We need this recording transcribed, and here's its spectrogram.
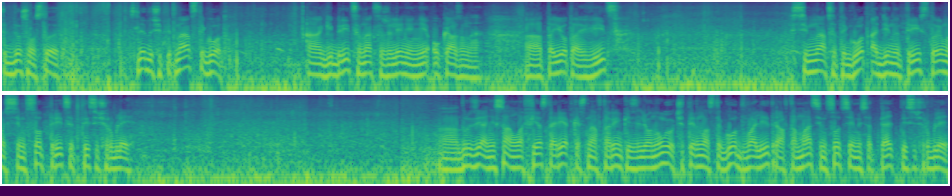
Чуть дешево стоит. Следующий 15 год, а, гибрид, цена, к сожалению, не указана. А, Toyota Vitz, 17 год, 1.3, стоимость 730 тысяч рублей. Друзья, Nissan La Fiesta, редкость на авторынке «Зеленый угол», 14 год, 2 литра, автомат, 775 тысяч рублей.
